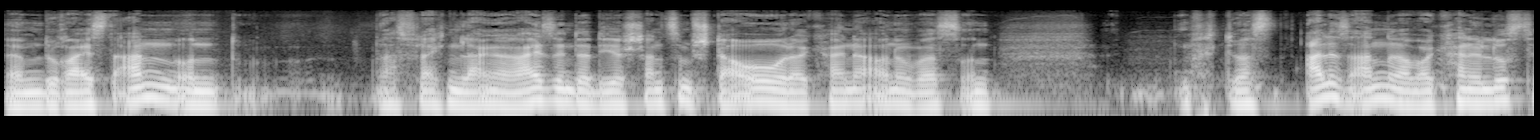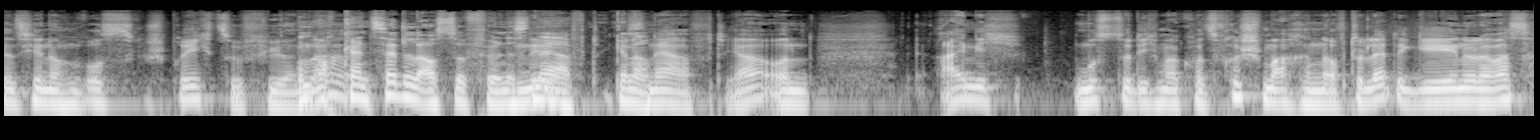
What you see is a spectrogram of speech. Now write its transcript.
Ähm, du reist an und hast vielleicht eine lange Reise hinter dir, standst im Stau oder keine Ahnung was und du hast alles andere, aber keine Lust, jetzt hier noch ein großes Gespräch zu führen. Und ne? auch kein Zettel auszufüllen, das nee, nervt. Genau. Das nervt, ja. Und eigentlich musst du dich mal kurz frisch machen, auf Toilette gehen oder was,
